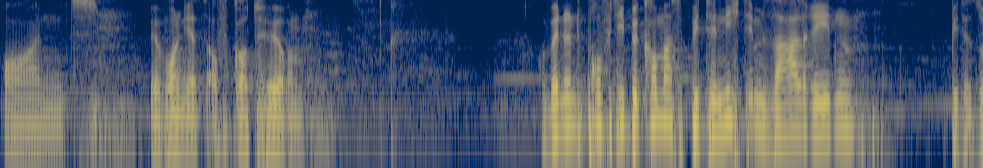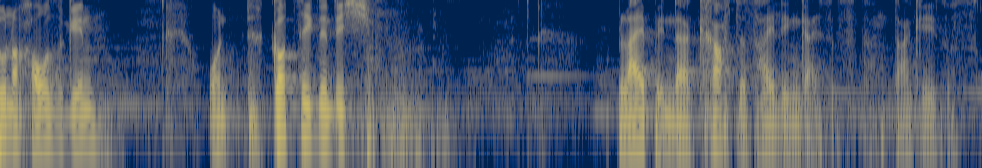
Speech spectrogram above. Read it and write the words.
Und wir wollen jetzt auf Gott hören. Und wenn du eine Prophetie bekommen hast, bitte nicht im Saal reden, bitte so nach Hause gehen. Und Gott segne dich. Bleib in der Kraft des Heiligen Geistes. Danke, Jesus.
